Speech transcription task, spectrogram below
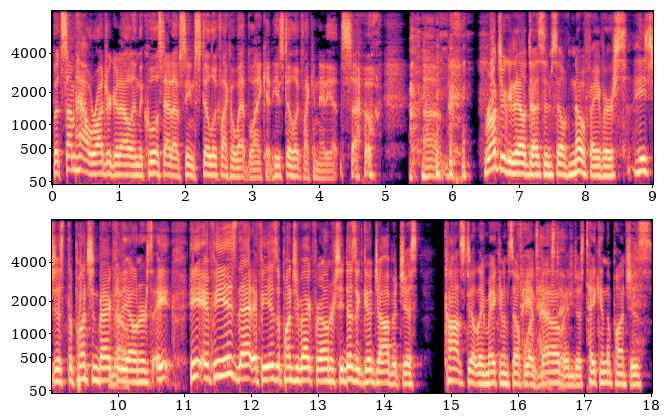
But somehow Roger Goodell in the coolest ad I've seen still looked like a wet blanket. He still looks like an idiot. So, um, Roger Goodell does himself no favors. He's just the punching bag for the owners. He, he if he is that, if he is a punching bag for owners, he does a good job at just constantly making himself look dumb and just taking the punches.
